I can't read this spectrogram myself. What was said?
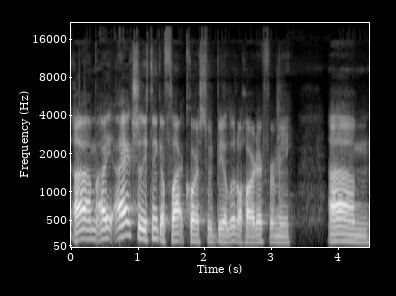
Um, I, I actually think a flat course would be a little harder for me. Um,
